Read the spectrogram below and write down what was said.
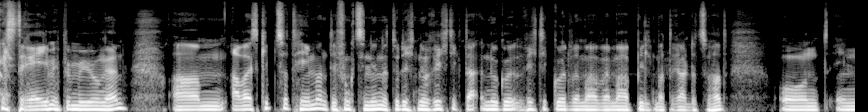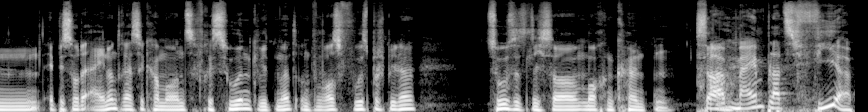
extreme Bemühungen. Ähm, aber es gibt so Themen, die funktionieren natürlich nur richtig, nur richtig gut, wenn man, wenn man Bildmaterial dazu hat. Und in Episode 31 haben wir uns Frisuren gewidmet und was Fußballspieler zusätzlich so machen könnten. So. Äh, mein Platz 4,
